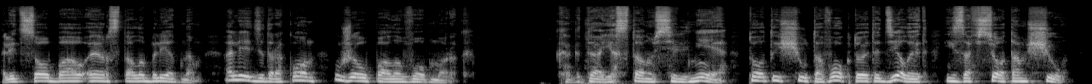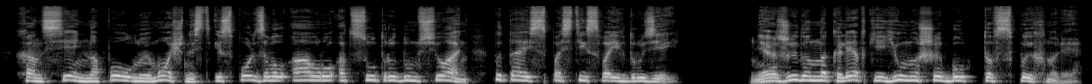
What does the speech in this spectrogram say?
Лицо Баоэр стало бледным, а леди-дракон уже упала в обморок. «Когда я стану сильнее, то отыщу того, кто это делает, и за все отомщу». Хан Сень на полную мощность использовал ауру от сутры Дун Сюань, пытаясь спасти своих друзей. Неожиданно клетки юноши будто вспыхнули.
